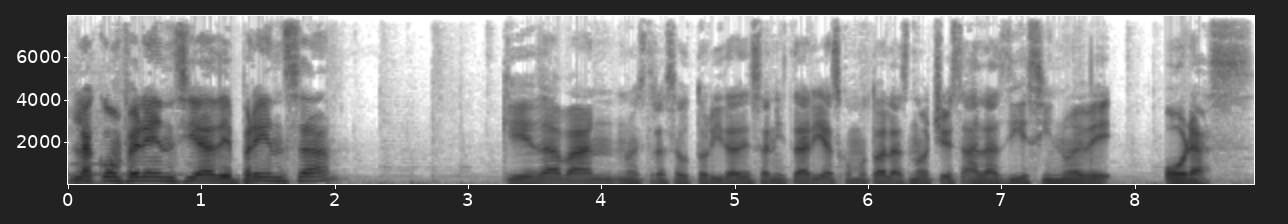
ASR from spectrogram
La conferencia de prensa que daban nuestras autoridades sanitarias como todas las noches a las 19 horas.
